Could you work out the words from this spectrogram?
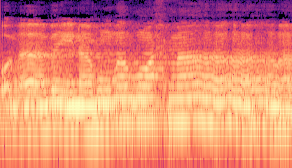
وما بينهما الرحمن.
